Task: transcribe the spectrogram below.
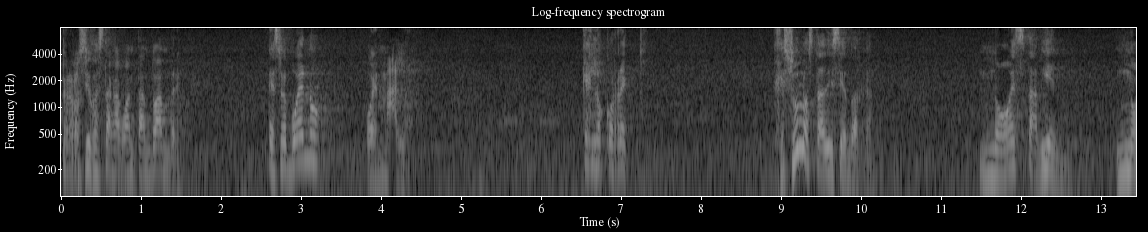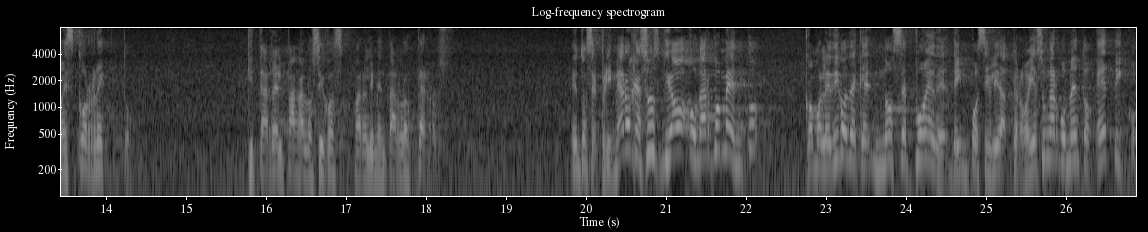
pero los hijos están aguantando hambre. ¿Eso es bueno o es malo? ¿Qué es lo correcto? Jesús lo está diciendo acá. No está bien, no es correcto quitarle el pan a los hijos para alimentar a los perros. Entonces, primero Jesús dio un argumento, como le digo, de que no se puede, de imposibilidad, pero hoy es un argumento ético.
